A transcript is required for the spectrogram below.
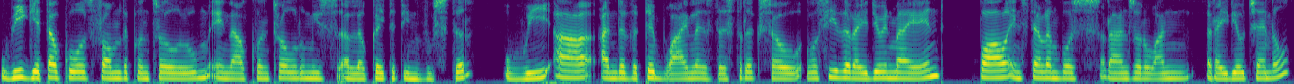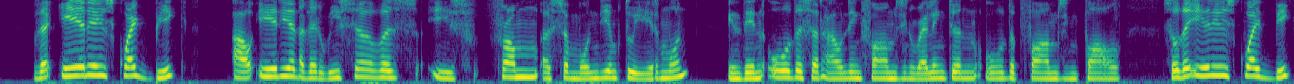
We get our calls from the control room, and our control room is uh, located in Worcester. We are under the Cape Winelands district, so we'll see the radio in my hand. Paarl in Stellenbosch runs on one radio channel. The area is quite big. Our area that we service is from uh, to Hermon and then all the surrounding farms in Wellington, all the farms in Paarl. So the area is quite big.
